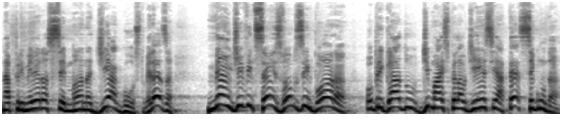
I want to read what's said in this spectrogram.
na primeira semana de agosto, beleza? Meio-dia 26, vamos embora. Obrigado demais pela audiência e até segunda.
